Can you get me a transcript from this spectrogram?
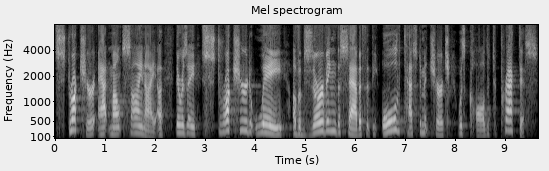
structure at Mount Sinai. Uh, there was a structured way of observing the Sabbath that the Old Testament church was called to practice.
